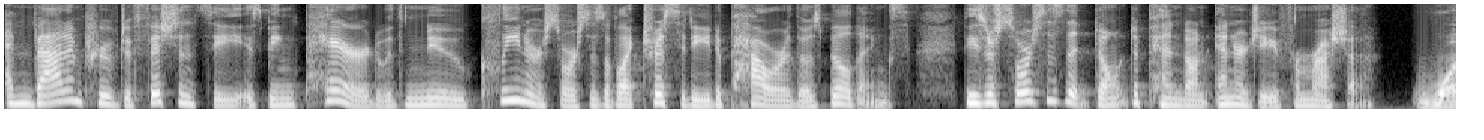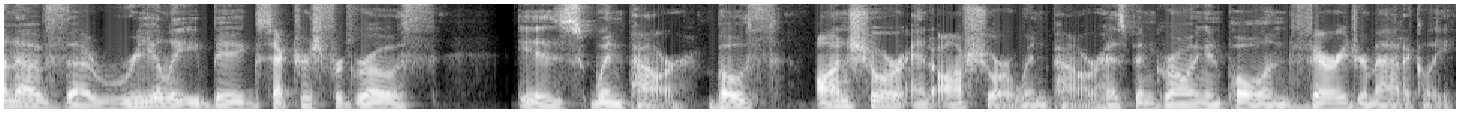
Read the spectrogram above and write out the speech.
And that improved efficiency is being paired with new, cleaner sources of electricity to power those buildings. These are sources that don't depend on energy from Russia. One of the really big sectors for growth is wind power. Both onshore and offshore wind power has been growing in Poland very dramatically.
